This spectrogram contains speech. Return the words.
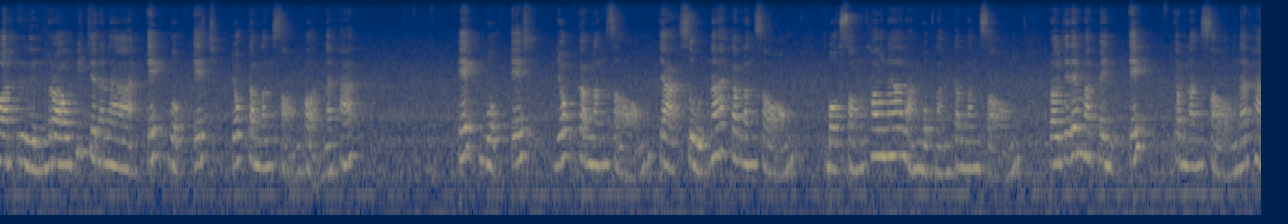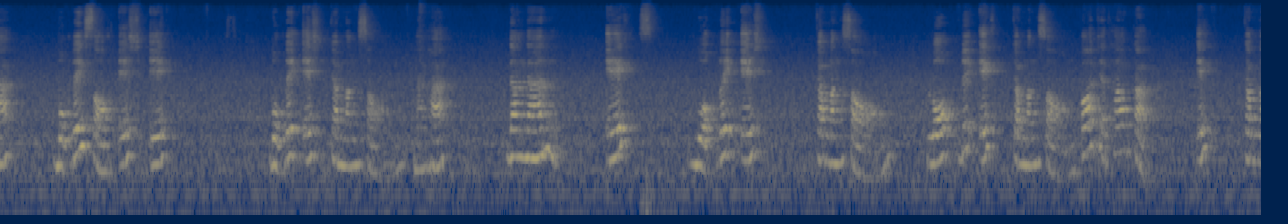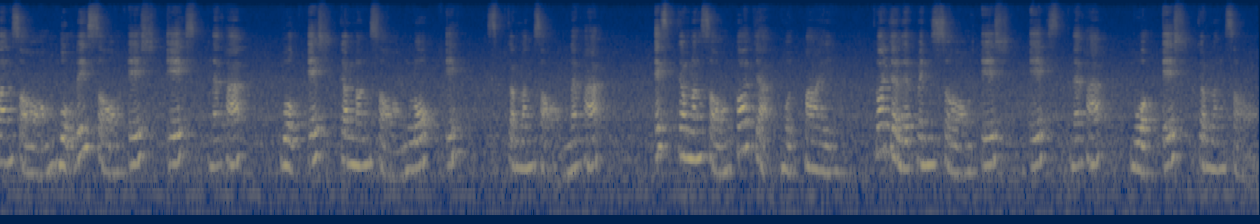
ก่อนอื่นเราพิจารณา x บวก h ยกกำลังสองก่อนนะคะ x บวก h ยกกำลังสองจากสูตรหน้ากำลังสองบวกสองเท่าหน้าหลังบวกหลังกำลังสองเราจะได้มาเป็น x กำลังสองนะคะ บวกได้2 hx บวกได้ h กำลังสองนะคะ ดังนั้น x บวกด้วย h กำลังสองลบด้วย x กำลังสองก็จะเท่ากับ x กำลังสองบวกด้วย2 hx นะคะ บวก h กำลังสองลบ x กำลังสองนะคะ x กำลังสองก็จะหมดไป ก็จะเหลือเป็น2 hx นะคะ บวก h กำลังสอง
